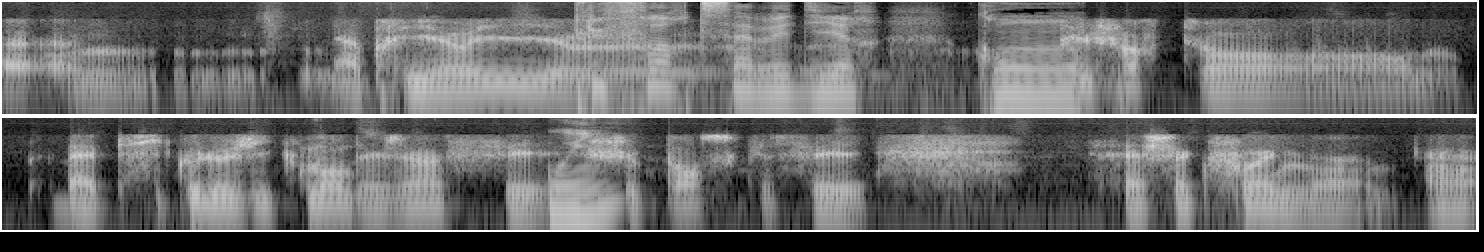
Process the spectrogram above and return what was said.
Euh, a priori. Plus euh, forte, ça veut dire qu'on. plus forte en bah, psychologiquement déjà c'est Oui. je pense que c'est c'est à chaque fois une un-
